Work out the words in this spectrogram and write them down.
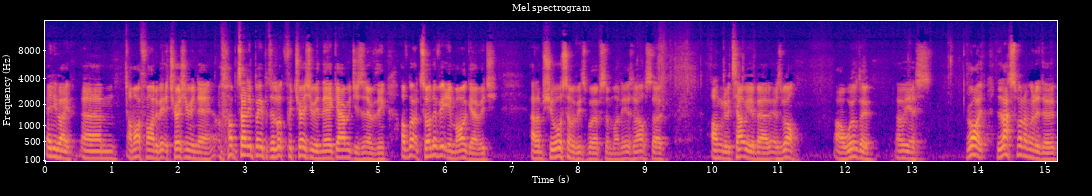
Anyway, um, I might find a bit of treasure in there. I'm telling people to look for treasure in their garages and everything. I've got a ton of it in my garage, and I'm sure some of it's worth some money as well. So I'm going to tell you about it as well. I will do. Oh yes, Right, last one I'm going to do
